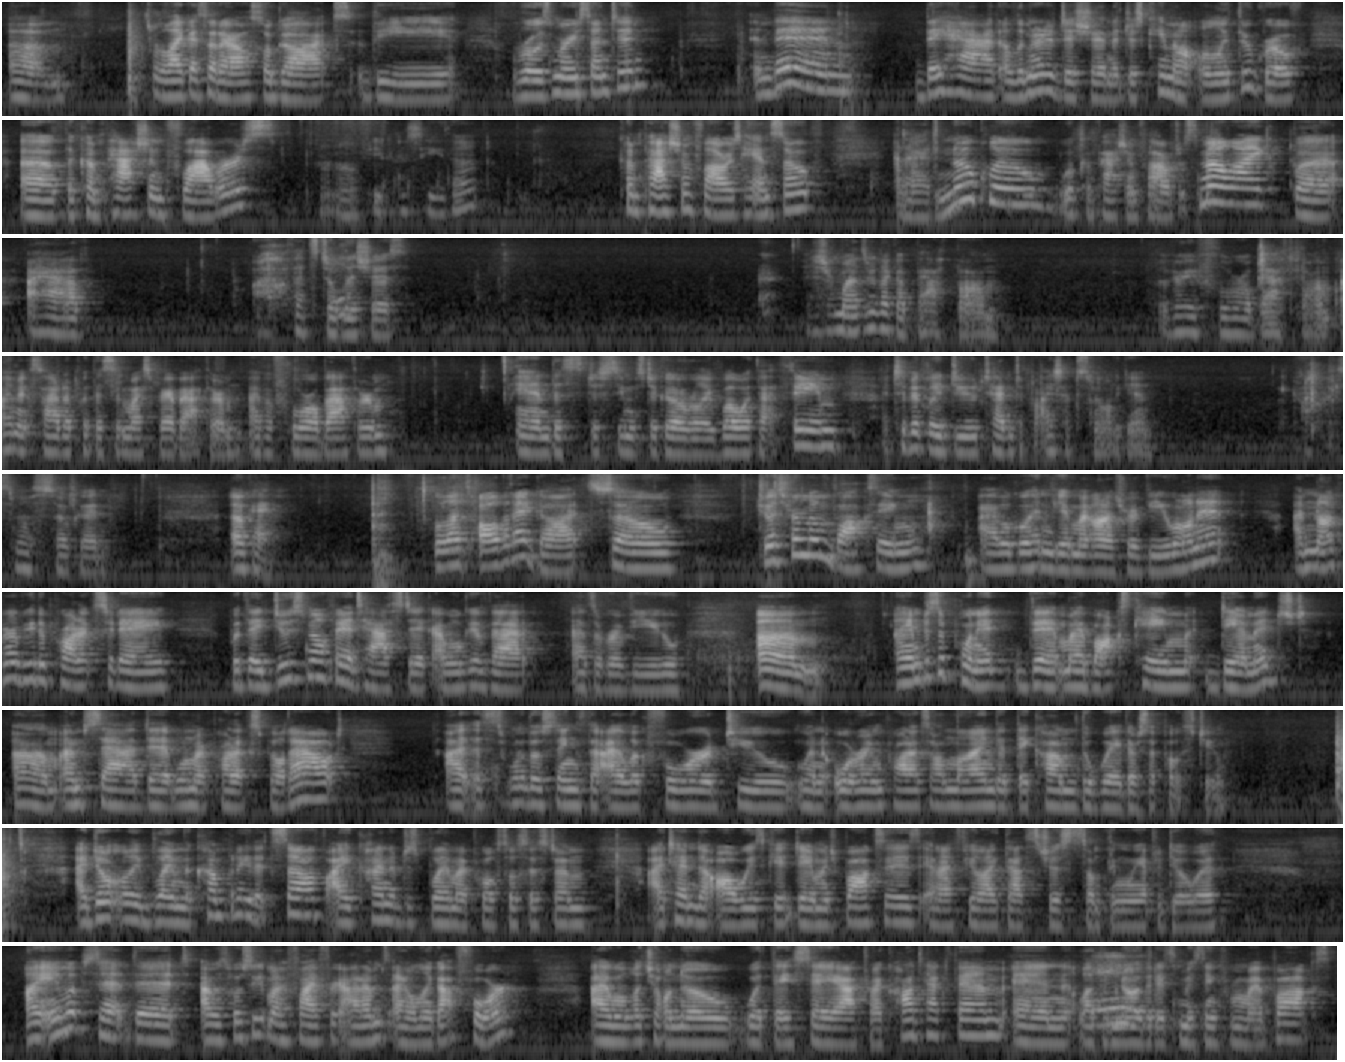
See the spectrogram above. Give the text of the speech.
Um, like I said, I also got the rosemary scented. And then they had a limited edition that just came out only through Grove of the Compassion Flowers. I don't know if you can see that. Compassion Flowers hand soap. And I had no clue what Compassion Flowers would smell like, but I have, oh, that's delicious. It just reminds me of like a bath bomb, a very floral bath bomb. I'm excited to put this in my spare bathroom. I have a floral bathroom and this just seems to go really well with that theme. I typically do tend to, I just have to smell it again. Oh, it smells so good. Okay, well that's all that I got. So just from unboxing, I will go ahead and give my honest review on it. I'm not gonna review the products today, but they do smell fantastic. I will give that as a review. Um, I am disappointed that my box came damaged. Um, I'm sad that one of my products spilled out. I, it's one of those things that I look forward to when ordering products online that they come the way they're supposed to. I don't really blame the company itself. I kind of just blame my postal system. I tend to always get damaged boxes and I feel like that's just something we have to deal with. I am upset that I was supposed to get my five free items. I only got four. I will let y'all know what they say after I contact them and let them know that it's missing from my box.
